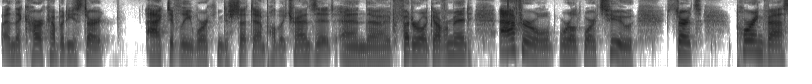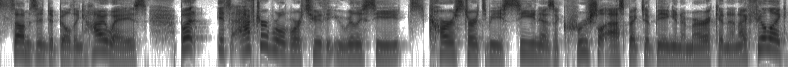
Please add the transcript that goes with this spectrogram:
and the car companies start actively working to shut down public transit, and the federal government, after World War II, starts pouring vast sums into building highways. But it's after World War II that you really see cars start to be seen as a crucial aspect of being an American. And I feel like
